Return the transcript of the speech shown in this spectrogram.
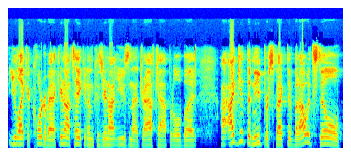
you like a quarterback, you're not taking him because you're not using that draft capital. But I, I, get the need perspective, but I would still,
